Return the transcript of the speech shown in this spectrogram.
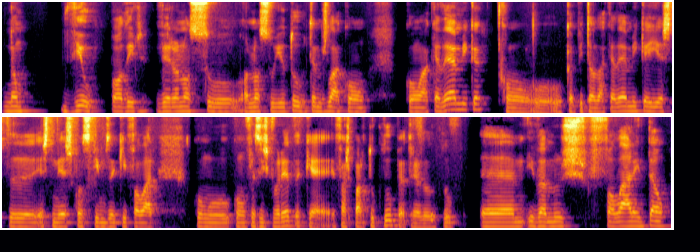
não viu, pode ir ver ao nosso, ao nosso YouTube, temos lá com, com a Académica, com o, o capitão da Académica, e este, este mês conseguimos aqui falar com o, com o Francisco Vareta, que é, faz parte do clube, é o treinador do clube, um, e vamos falar então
